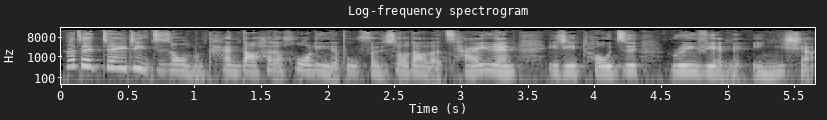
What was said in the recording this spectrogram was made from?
那在这一季之中，我们看到它的获利的部分受到了裁员以及投资 Rivian 的影响。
